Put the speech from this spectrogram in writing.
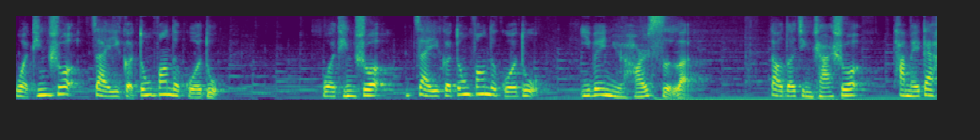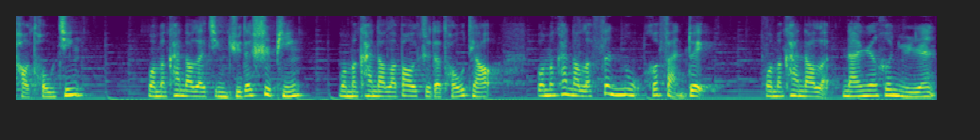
我听说，在一个东方的国度，我听说，在一个东方的国度，一位女孩死了。道德警察说她没戴好头巾。我们看到了警局的视频，我们看到了报纸的头条。我们看到了愤怒和反对，我们看到了男人和女人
